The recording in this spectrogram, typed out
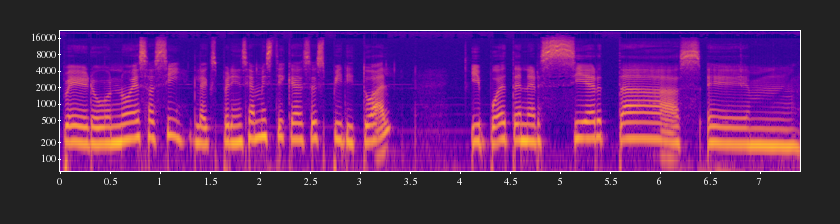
pero no es así. La experiencia mística es espiritual y puede tener ciertas, em,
